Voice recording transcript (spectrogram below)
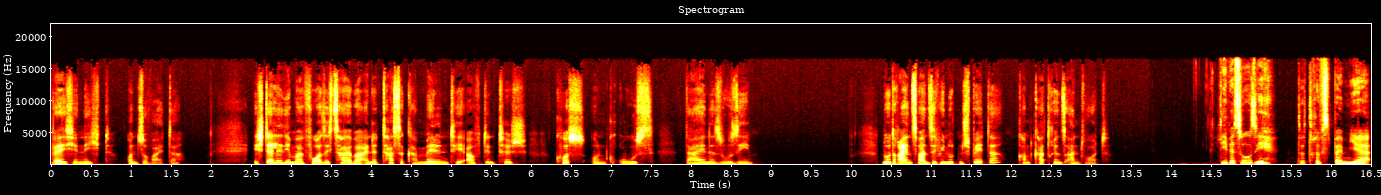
welche nicht und so weiter. Ich stelle dir mal vorsichtshalber eine Tasse Kamillentee auf den Tisch. Kuss und Gruß, deine Susi. Nur 23 Minuten später kommt Katrins Antwort. Liebe Susi, du triffst bei mir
